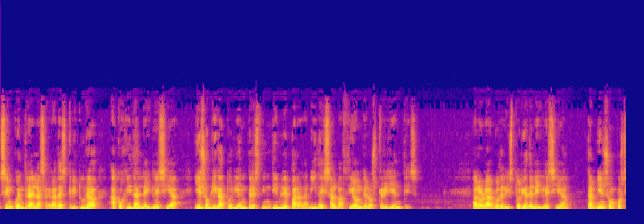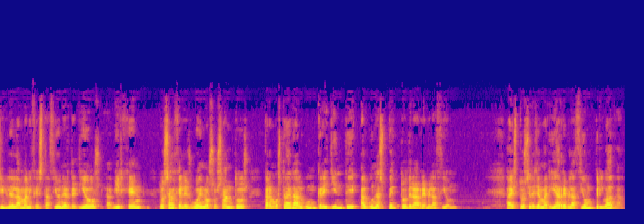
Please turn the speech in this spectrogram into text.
se encuentra en la Sagrada Escritura acogida en la Iglesia y es obligatoria e imprescindible para la vida y salvación de los creyentes. A lo largo de la historia de la Iglesia también son posibles las manifestaciones de Dios, la Virgen, los ángeles buenos o santos, para mostrar a algún creyente algún aspecto de la revelación. A esto se le llamaría revelación privada.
